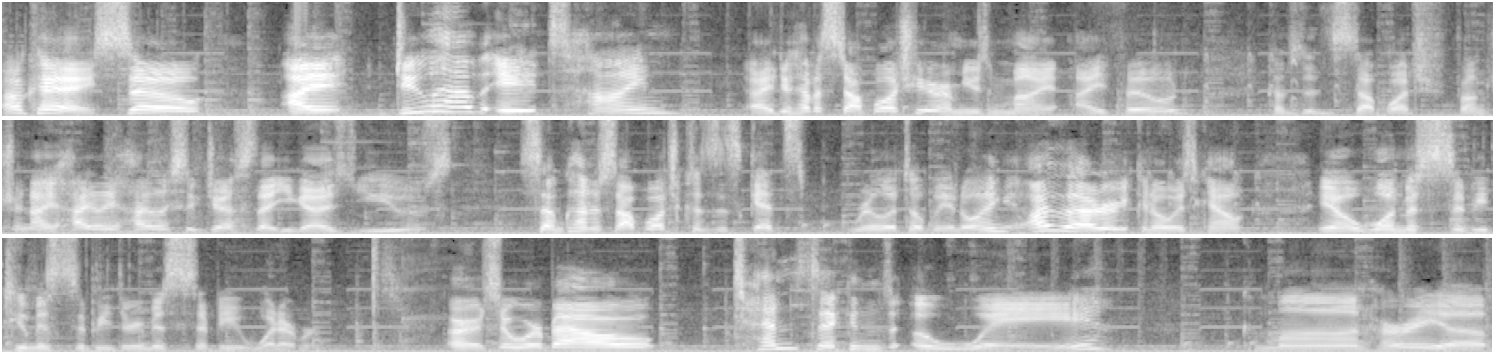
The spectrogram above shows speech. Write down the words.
Okay, so I do have a time. I do have a stopwatch here. I'm using my iPhone. Comes with the stopwatch function. I highly, highly suggest that you guys use some kind of stopwatch because this gets relatively annoying. Either that, or you can always count, you know, one Mississippi, two Mississippi, three Mississippi, whatever. All right, so we're about 10 seconds away. Come on, hurry up.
